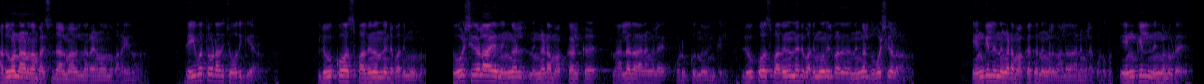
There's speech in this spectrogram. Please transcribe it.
അതുകൊണ്ടാണ് നാം പരിശുദ്ധാത്മാവിൽ നിറയണമെന്ന് പറയുന്നത്. ദൈവത്തോട് അത് ചോദിക്കുക. ലൂക്കോസ് പതിനൊന്നിന്റെ പതിമൂന്ന്. ദോഷികളായ നിങ്ങൾ നിങ്ങളുടെ മക്കൾക്ക് നല്ല ദാനങ്ങളെ കൊടുക്കുന്നുവെങ്കിൽ. ലൂക്കോസ് പതിനൊന്നിന്റെ പതിമൂന്നിൽ പറയുന്നത് നിങ്ങൾ ദോഷികളാണ്. എങ്കിലും നിങ്ങളുടെ മക്കൾക്ക് നിങ്ങൾ നല്ല ദാനങ്ങളെ കൊടുക്കും. എങ്കിൽ നിങ്ങളുടെ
